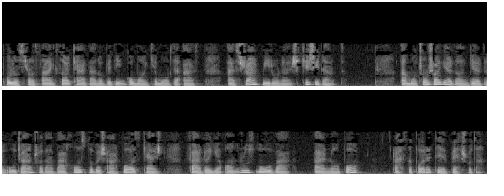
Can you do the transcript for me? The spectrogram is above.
پولس را سنگسار کردند و بدین گمان که مرده است از شهر بیرونش کشیدند. اما چون شاگردان گرد او جمع شدن برخواست و به شهر بازگشت. فردای آن روز او و برنابا رهسپار دربه شدند.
